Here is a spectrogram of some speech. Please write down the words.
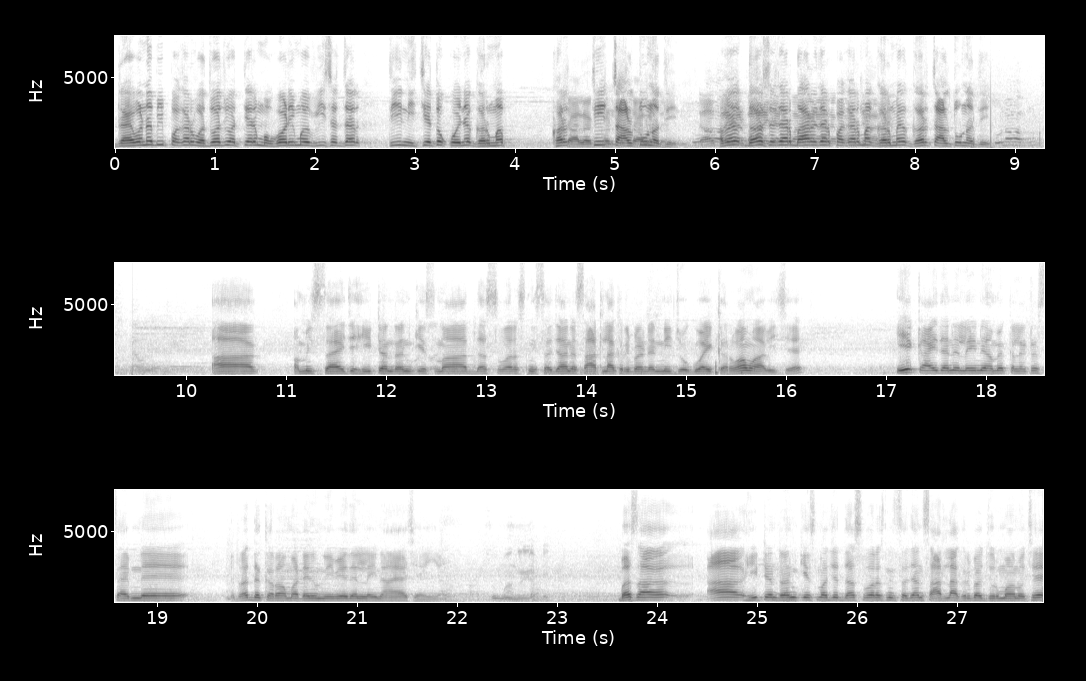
ડ્રાઈવરને બી પગાર વધવા જોઈએ. અત્યારે મોંઘવારીમાં વીસ હજારથી નીચે તો કોઈને ઘરમાં ખર્ચથી ચાલતું નથી. હવે દસ હજાર બાર હજાર પગારમાં ઘરમાં ઘર ચાલતું નથી. આ અમિત શાહે જે હિટ એન્ડ રન કેસમાં દસ વર્ષની સજા અને સાત લાખ રૂપિયા દંડની જોગવાઈ કરવામાં આવી છે એ કાયદાને લઈને અમે કલેક્ટર સાહેબને રદ કરવા માટેનું નિવેદન લઈને આવ્યા છે અહીંયા. બસ આ આ હિટ એન્ડ રન કેસમાં જે દસ વર્ષની સજા અને સાત લાખ રૂપિયા જુર્માનો છે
